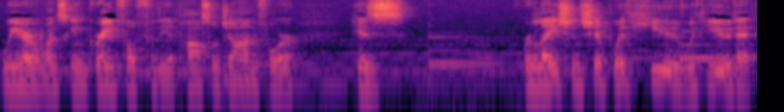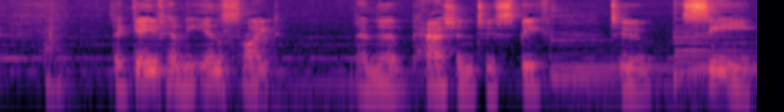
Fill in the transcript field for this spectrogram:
we are once again grateful for the Apostle John for his relationship with you, with you that that gave him the insight and the passion to speak, to see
